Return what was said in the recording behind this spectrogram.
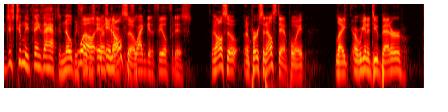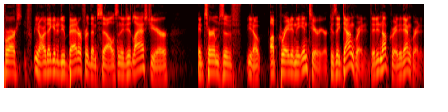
There's just too many things I have to know before Well, this press and- and conference also- before I can get a feel for this. And also, on a personnel standpoint, like, are we going to do better for our, you know, are they going to do better for themselves than they did last year in terms of, you know, upgrading the interior? Because they downgraded. They didn't upgrade, they downgraded.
